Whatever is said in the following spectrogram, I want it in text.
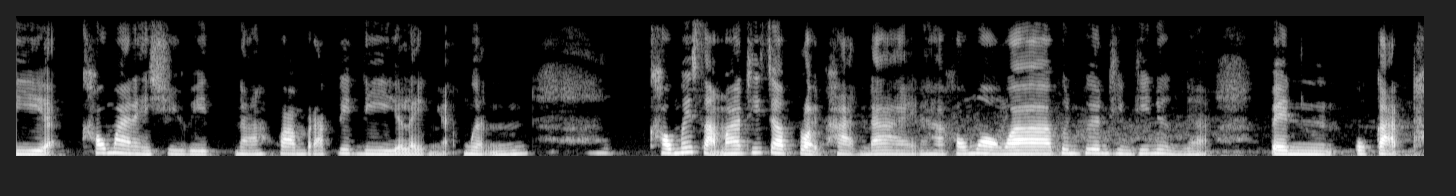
ดีๆ เข้ามาในชีวิตนะ ความรักดีๆ อะไรเงี้ยเหมือนเขาไม่สามารถที่จะปล่อยผ่านได้นะคะเขามองว่าเพื่อนๆทีมที่หนึ่งเนี่ยเป็นโอกาสท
